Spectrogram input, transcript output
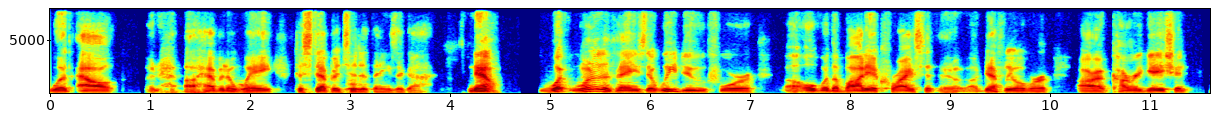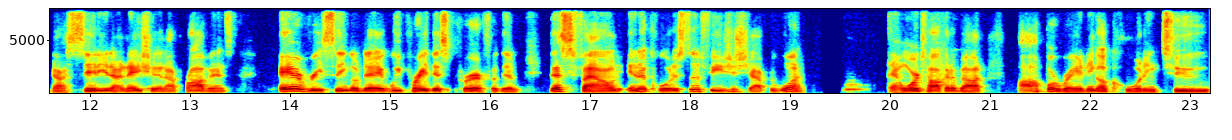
without uh, having a way to step into the things of God. Now, what one of the things that we do for uh, over the body of Christ, uh, definitely over our congregation, our city, our nation, and our province, every single day we pray this prayer for them. That's found in accordance to Ephesians chapter one, and we're talking about operating according to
